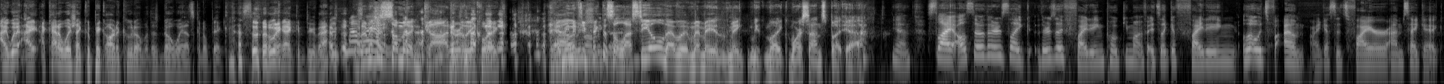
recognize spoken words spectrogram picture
I wi- I, I kind of wish I could pick Articuno, but there's no way that's gonna pick. That's the way I can do that. No Let me just summon a god really quick. Yeah, I mean, if you pick the celestial, that would ma- make make make like more sense. But yeah, Yeah. Sly, also there's like there's a fighting Pokemon. It's like a fighting oh it's um I guess it's fire um psychic.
